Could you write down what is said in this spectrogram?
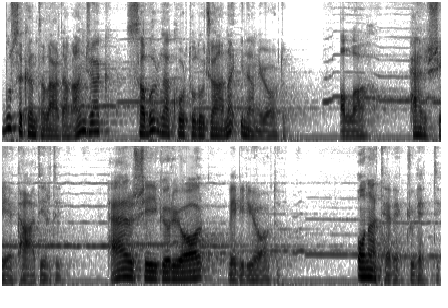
Bu sıkıntılardan ancak sabırla kurtulacağına inanıyordu. Allah her şeye kadirdi. Her şeyi görüyor ve biliyordu. Ona tevekkül etti.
